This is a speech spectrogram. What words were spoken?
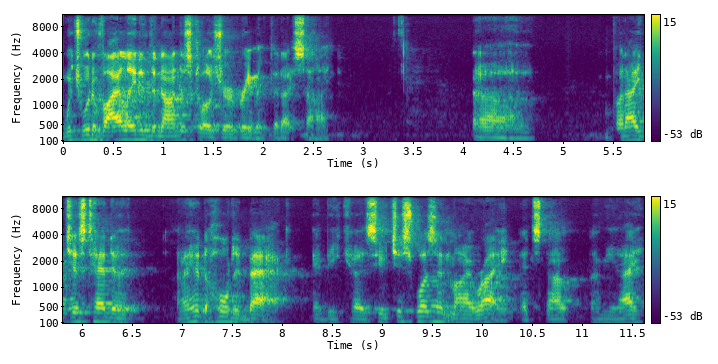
which would have violated the non-disclosure agreement that I signed. Uh, but I just had to, I had to hold it back because it just wasn't my right. It's not. I mean, I,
